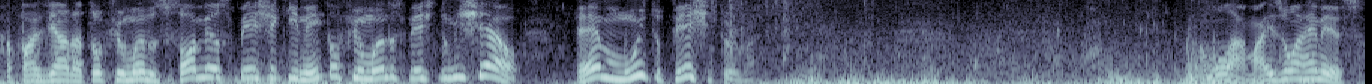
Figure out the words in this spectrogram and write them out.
Rapaziada, tô filmando só meus peixes aqui Nem tô filmando os peixes do Michel. É muito peixe, turma. Vamos lá, mais um arremesso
